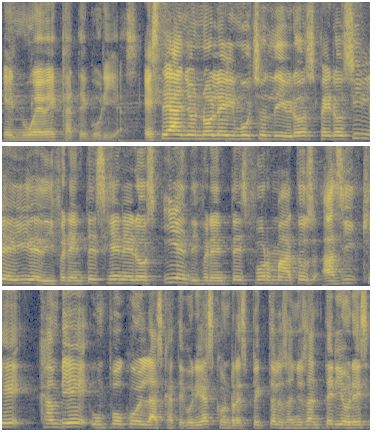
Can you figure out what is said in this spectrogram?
en nueve categorías. Este año no leí muchos libros, pero sí leí de diferentes géneros y en diferentes formatos, así que cambié un poco las categorías con respecto a los años anteriores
